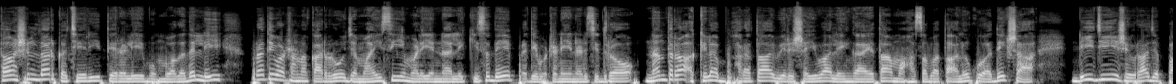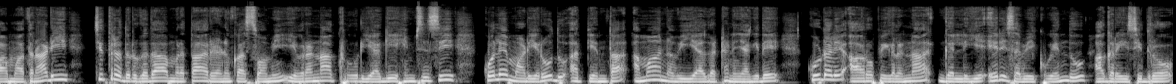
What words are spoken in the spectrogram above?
ತಹಶೀಲ್ದಾರ್ ಕಚೇರಿ ತೆರಳಿ ಮುಂಭಾಗದಲ್ಲಿ ಪ್ರತಿಭಟನಾಕಾರರು ಜಮಾಯಿಸಿ ಮಳೆಯನ್ನ ಲೆಕ್ಕಿಸದೆ ಪ್ರತಿಭಟನೆ ನಡೆಸಿದ್ರು. ನಂತರ ಅಖಿಲ ಭಾರತ ವೀರಶೈವ ಲಿಂಗಾಯತ ಮಹಾಸಭಾ ತಾಲೂಕು ಅಧ್ಯಕ್ಷ ಡಿಜಿ ಶಿವರಾಜಪ್ಪ ಮಾತನಾಡಿ, ಚಿತ್ರದುರ್ಗದ ಮೃತ ರೇಣುಕಾ ಸ್ವಾಮಿ ಇವರನ್ನ ಕ್ರೂರಿಯಾಗಿ ಹಿಂಸಿಸಿ ಕೊಲೆ ಮಾಡಿರುವುದು ಅತ್ಯಂತ ಅಮಾನವೀಯ ಘಟನೆಯಾಗಿದೆ. ಕೂಡಲೇ ಆರೋಪಿಗಳನ್ನ ಗಲ್ಲಿಗೆ ಏರಿಸಬೇಕು ಎಂದು ಆಗ್ರಹಿಸಿದ್ರು.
